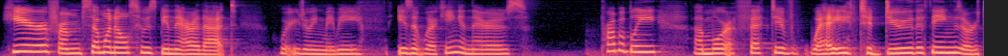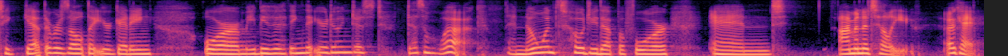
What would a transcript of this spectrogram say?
hear from someone else who has been there that what you're doing maybe isn't working and there's probably a more effective way to do the things or to get the result that you're getting, or maybe the thing that you're doing just doesn't work. And no one's told you that before, and I'm gonna tell you. Okay,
